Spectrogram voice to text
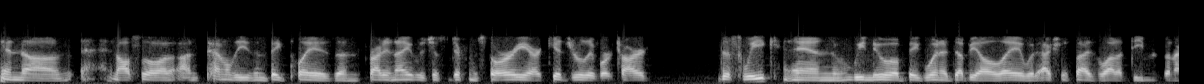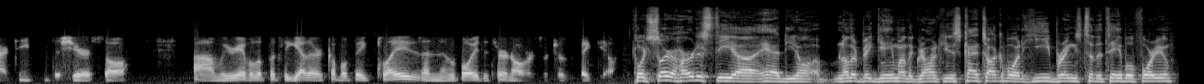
and uh, and also on penalties and big plays. And Friday night was just a different story. Our kids really worked hard this week, and we knew a big win at WLA would exercise a lot of demons on our team this year. So. Um, we were able to put together a couple big plays and avoid the turnovers, which was a big deal. Coach Sawyer Hardesty uh, had you know another big game on the ground. Can you just kind of talk about what he brings to the table for you?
